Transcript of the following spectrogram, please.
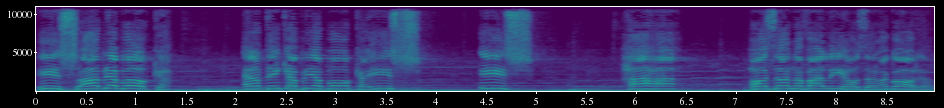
Isso. Abre a boca. Ela tem que abrir a boca. Isso. Isso. Ha. Rosana, vai ali, Rosana, agora.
